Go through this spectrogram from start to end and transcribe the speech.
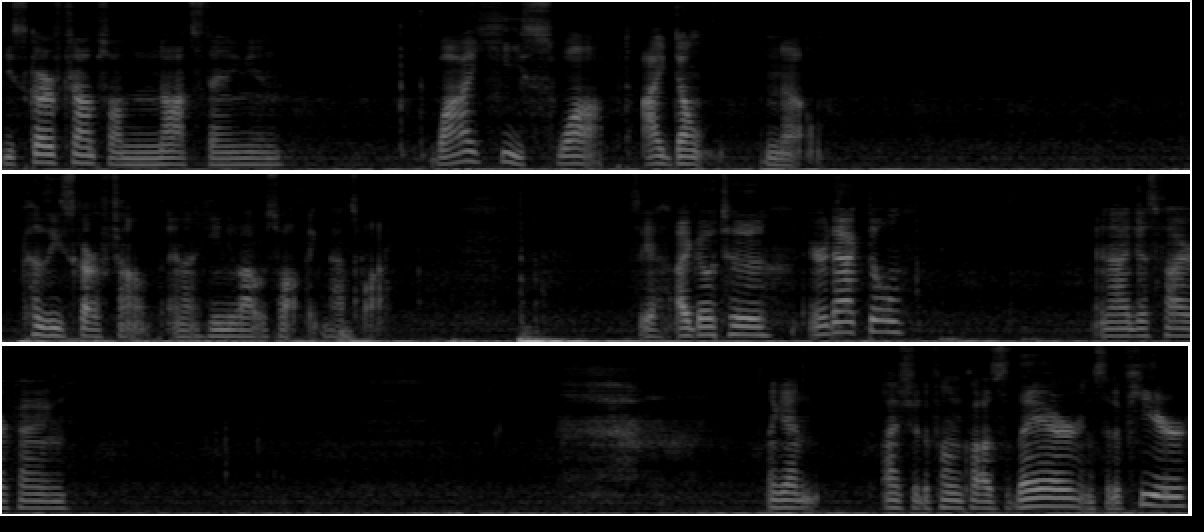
He Scarf Chomp, so I'm not staying in. Why he swapped, I don't know. Because he Scarf Chomp, and he knew I was swapping, that's why. So yeah, I go to Aerodactyl, and I just Fire Fang. Again, I should have Hone Claws there instead of here.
